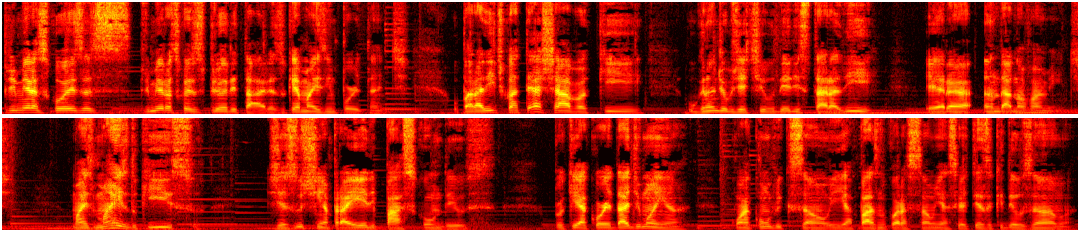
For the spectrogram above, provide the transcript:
primeiras coisas, primeiras coisas prioritárias, o que é mais importante. O paralítico até achava que o grande objetivo dele estar ali era andar novamente. Mas mais do que isso, Jesus tinha para ele paz com Deus. Porque acordar de manhã com a convicção e a paz no coração e a certeza que Deus ama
